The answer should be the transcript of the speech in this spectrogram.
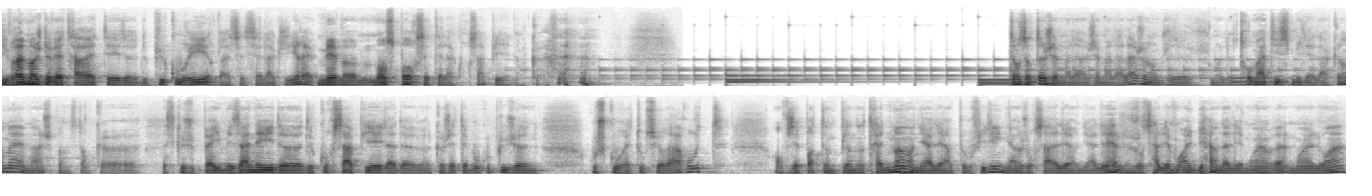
vraiment je devais être arrêté de, de plus courir, bah, c'est là que j'irais. Mais mon sport, c'était la course à pied. Donc. temps en temps, j'ai mal, à, la jambe. le traumatisme, il est là quand même, hein, je pense. Donc, euh, est-ce que je paye mes années de, de course à pied, là, de, quand j'étais beaucoup plus jeune, où je courais tout sur la route? On faisait pas de plein d'entraînement, on y allait un peu au feeling. Hein. Un jour ça allait, on y allait. Un jour ça allait moins bien, on allait moins, moins loin.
